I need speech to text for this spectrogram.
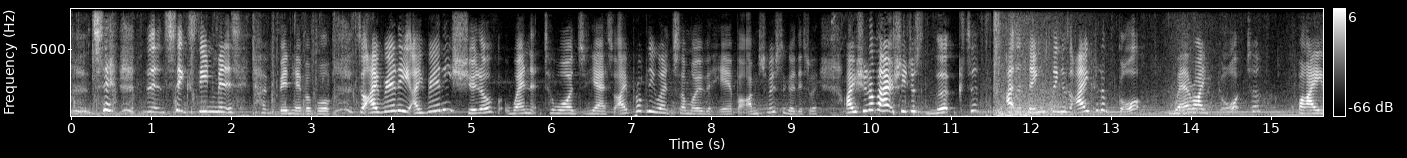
16 minutes I've been here before. So I really, I really should have went towards, yeah, so I probably went somewhere over here, but I'm supposed to go this way. I should have actually just looked at the things. Thing is, I could have got where I got by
